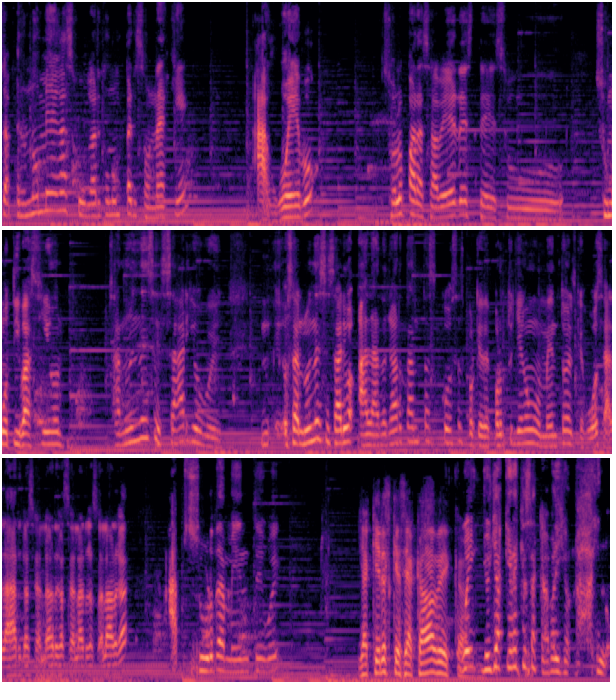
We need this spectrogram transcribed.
O sea, pero no me hagas jugar con un personaje a huevo solo para saber este su su motivación. O sea, no es necesario, güey. o sea, no es necesario alargar tantas cosas porque de pronto llega un momento en el que el juego se alarga, se alarga, se alarga, se alarga, absurdamente, güey. Ya quieres que se acabe, cabrón. Güey, yo ya quería que se acabara y dije, ay, no,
